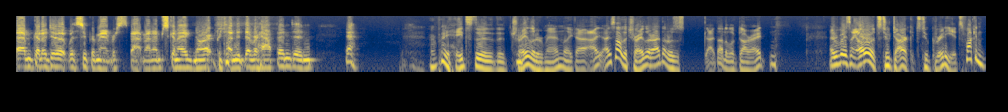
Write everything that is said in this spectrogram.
I'm gonna do it with Superman versus Batman. I'm just gonna ignore it, pretend it never happened, and yeah. Everybody hates the, the trailer, man. Like I, I- I saw the trailer. I thought it was I thought it looked all right. Everybody's like, "Oh, it's too dark. It's too gritty. It's fucking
